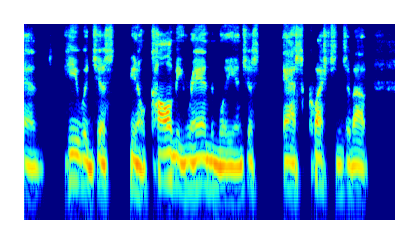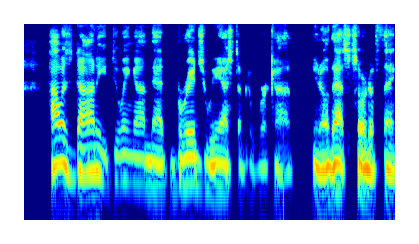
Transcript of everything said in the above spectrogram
and he would just you know call me randomly and just ask questions about how is Donnie doing on that bridge we asked him to work on you know, that sort of thing.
